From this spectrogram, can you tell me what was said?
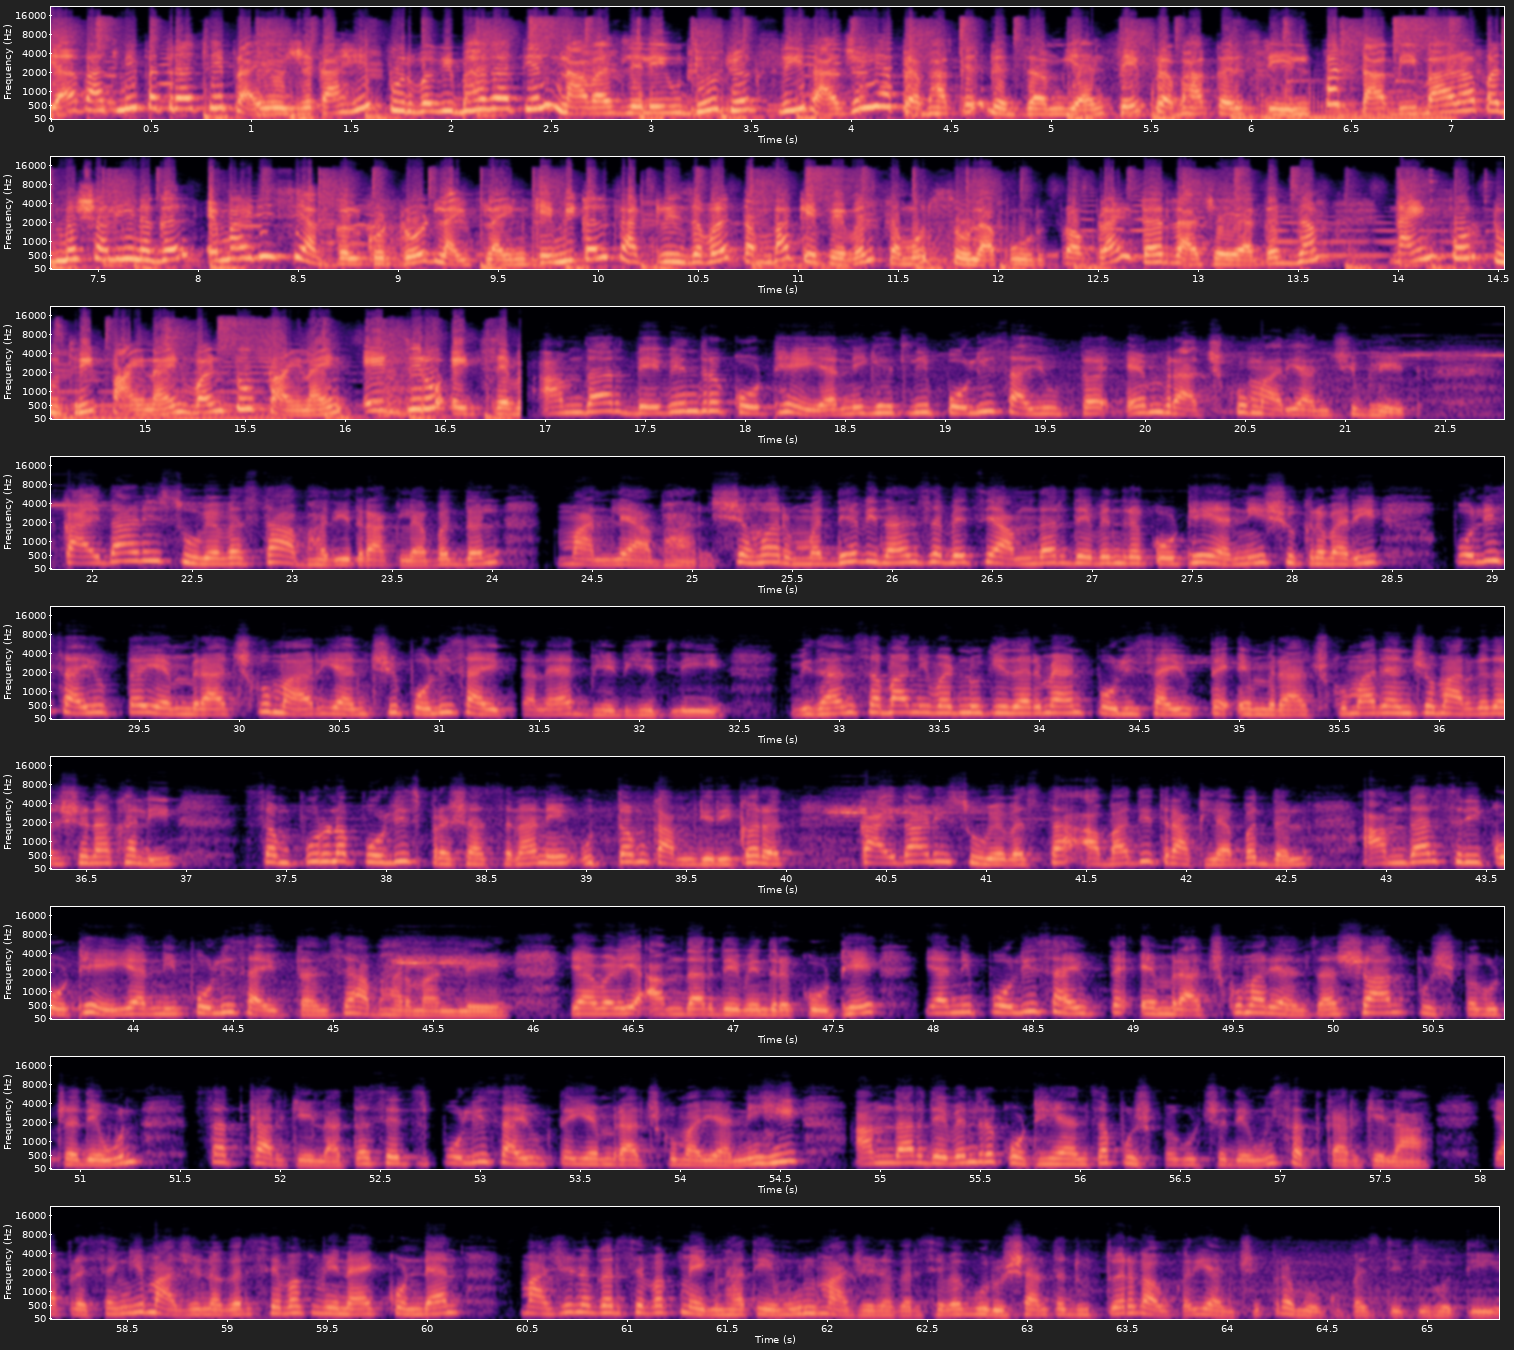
या बातमीपत्राचे प्रायोजक आहे पूर्व विभागातील नावाजलेले उद्योजक श्री राजय्या प्रभाकर गज्जम यांचे प्रभाकर स्टील पत्ता बी बारा Padmashali Nagar MIDC Akkalkot road lifeline chemical factory जवळ तंबा केफेवर समोर Solapur. Proprietor Rajayya Gajjam nine four two three five nine one two five nine eight zero eight seven आमदार देवेंद्र कोठे यांनी घेतली पोलीस आयुक्त एम राजकुमार यांची भेट. कायदा आणि सुव्यवस्था अबाधित राखल्याबद्दल मानले आभार. शहर मध्य विधानसभेचे आमदार देवेंद्र कोठे यांनी शुक्रवारी पोलीस आयुक्त एम. राजकुमार यांची पोलीस आयुक्तालयात भेट घेतली. विधानसभा निवडणुकीदरम्यान पोलीस आयुक्त एम. राजकुमार यांच्या मार्गदर्शनाखाली संपूर्ण पोलीस प्रशासनाने उत्तम कामगिरी करत कायदा आणि सुव्यवस्था अबाधित राखल्याबद्दल आमदार श्री कोठे यांनी पोलीस आयुक्तांचे आभार मानले. यावेळी आमदार देवेंद्र कोठे यांनी पोलीस आयुक्त एम. राजकुमार यांचा शाल पुष्पगुच्छ देऊन सत्कार केला. तसेच पोलीस आयुक्त एम राजकुमार यांनीही आमदार देवेंद्र कोठे यांचा पुष्पगुच्छ देऊन सत्कार केला. या प्रसंगी माजी नगरसेवक विनायक कोंड्याल माजी नगरसेवक मेघनाथ येमूल माजी नगरसेवक गुरुशांत धुत्तरगावकर यांची प्रमुख उपस्थिती होती.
